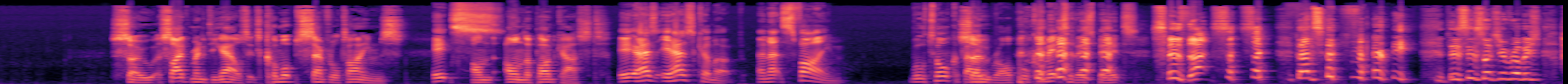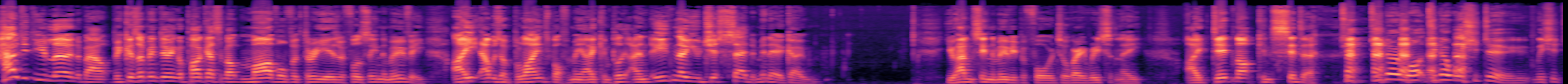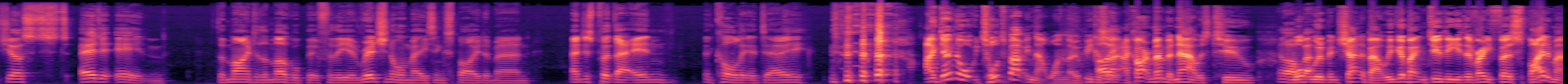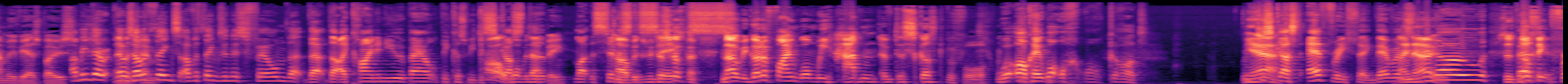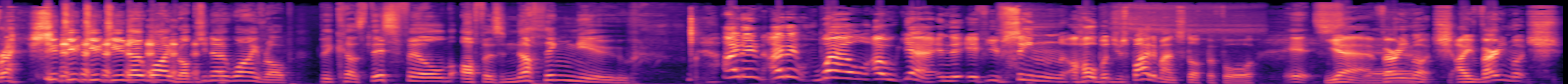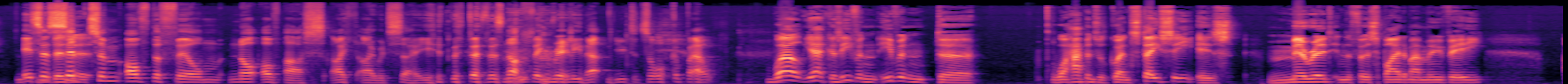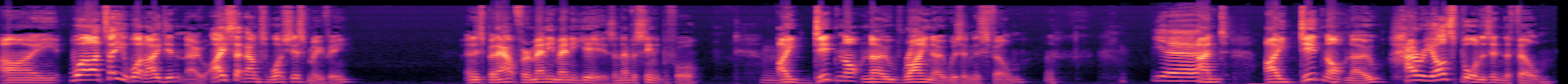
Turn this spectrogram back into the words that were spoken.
So aside from anything else, it's come up several times it's on on the podcast. it has it has come up, and that's fine. We'll talk about So- it, Rob. We'll commit to this bit. So that's so, that's a very this is such a rubbish. How did you learn about? Because I've been doing a podcast about Marvel for three years before seeing the movie. I that was a blind spot for me. I completely and even though you just said a minute ago you hadn't seen the movie before until very recently, I did not consider. do you know what? Do you know what we should do? We should just edit in the Mind of the Muggle bit for the original Amazing Spider-Man, and just put that in and call it a day. I don't know what we talked about in that one though, because I- I, I can't remember now as to Oh, what but- we would have been chatting about. We go back and do the the very first Spider-Man movie, I suppose. I mean, there, there was other um, things, other things in this film that, that, that I kind of knew about because we discussed. Oh, what would the, that be? Like the Oh, Sinister because we discussed Six. them. No, we got to find one we hadn't have discussed before. Well, okay. What? Oh God. We Yeah. discussed everything. There was no. So there's nothing fresh. do, do, do, do you know why, Rob? Do you know why, Rob? Because this film offers nothing new. I don't. I don't. Well, oh yeah. In the if you've seen a whole bunch of Spider-Man stuff before, It's yeah, very much. I very much. It's a symptom of the film, not of us. I I would say there's nothing really that new to talk about. Well, yeah, because even even the what happens with Gwen Stacy is mirrored in the first Spider-Man movie. I well, I'll tell you what I didn't know. I sat down to watch this movie, and it's been out for many many years. I've never seen it before. I did not know Rhino was in this film, Yeah, and I did not know Harry Osborn is in the film.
